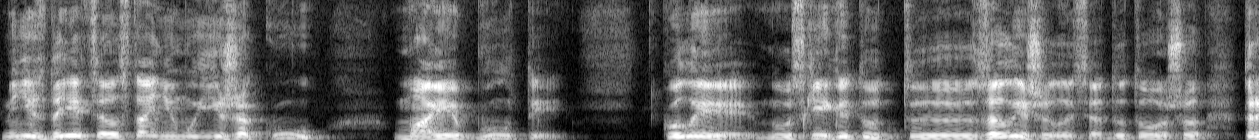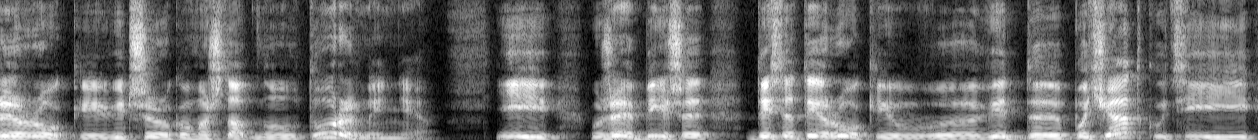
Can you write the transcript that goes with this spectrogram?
мені здається, останньому їжаку має бути. Коли ну скільки тут е, залишилося до того, що три роки від широкомасштабного вторгнення, і вже більше 10 років е, від е, початку цієї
